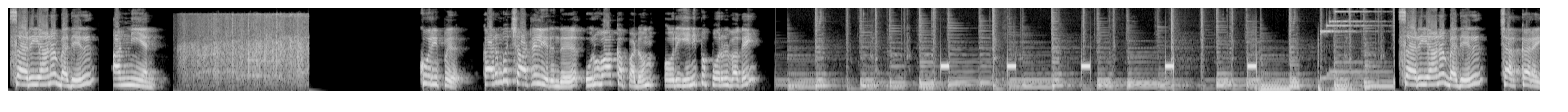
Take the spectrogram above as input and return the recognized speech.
சரியான பதில் அந்நியன். குறிப்பு கரும்பு சாற்றில் இருந்து உருவாக்கப்படும் ஒரு இனிப்பு பொருள் வகை? சரியான பதில் சர்க்கரை.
